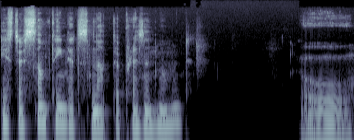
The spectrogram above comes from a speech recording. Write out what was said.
is there something that's not the present moment? Oh,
